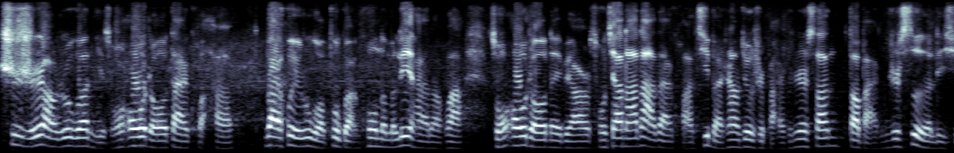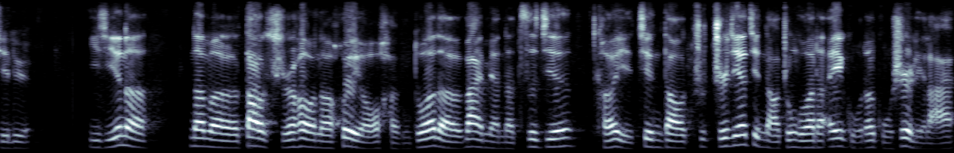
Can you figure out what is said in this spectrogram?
事实上，如果你从欧洲贷款，外汇如果不管控那么厉害的话，从欧洲那边，从加拿大贷款，基本上就是百分之三到百分之四的利息率，以及呢。那么到时候呢，会有很多的外面的资金可以进到直直接进到中国的 A 股的股市里来，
